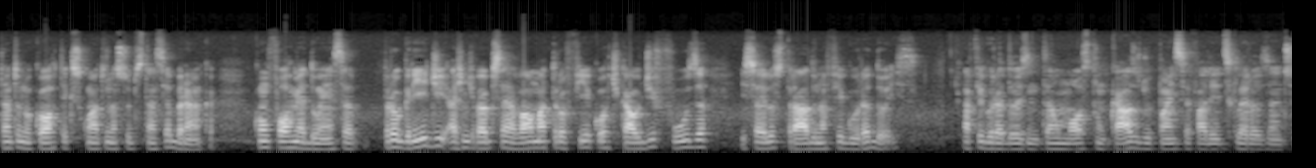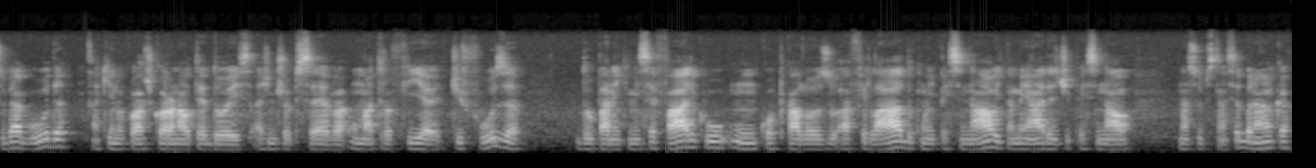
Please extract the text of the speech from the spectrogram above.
tanto no córtex quanto na substância branca. Conforme a doença progride, a gente vai observar uma atrofia cortical difusa, isso é ilustrado na figura 2. A figura 2 então mostra um caso de pancefalite esclerosante subaguda. Aqui no corte coronal T2 a gente observa uma atrofia difusa do parênquima encefálico, um corpo caloso afilado com hipersinal e também áreas de hipersinal na substância branca.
